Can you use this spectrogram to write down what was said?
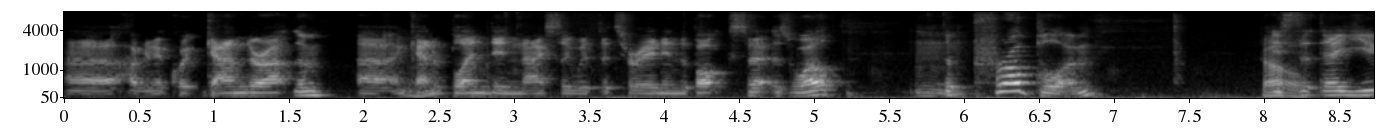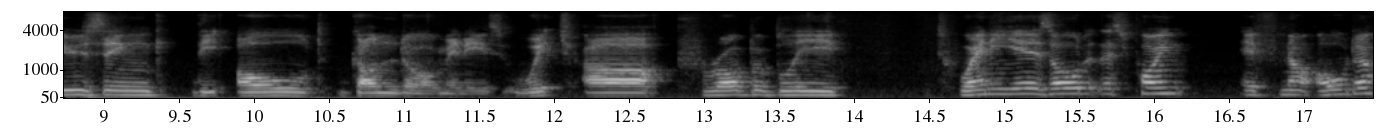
Uh, having a quick gander at them uh, and kind of blend in nicely with the terrain in the box set as well. mm. The problem is Uh-oh. that they're using the old Gondor minis, which are probably 20 years old at this point, if not older.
